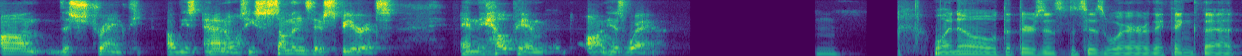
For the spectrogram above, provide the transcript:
on the strength of these animals. He summons their spirits, and they help him on his way. Well, I know that there's instances where they think that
